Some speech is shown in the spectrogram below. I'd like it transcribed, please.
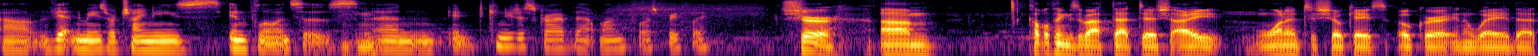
uh, Vietnamese or Chinese influences. And it, can you describe that one for us briefly? Sure. Um, a couple things about that dish. I wanted to showcase okra in a way that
